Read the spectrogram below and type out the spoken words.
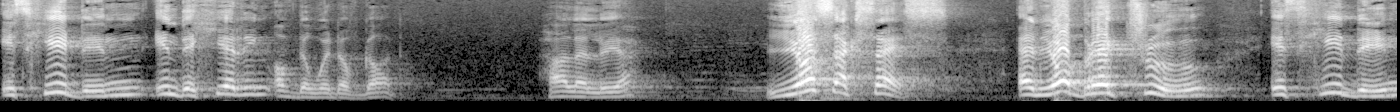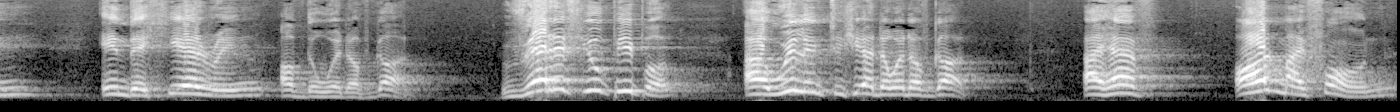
is hidden in the hearing of the word of God. Hallelujah. Your success and your breakthrough is hidden in the hearing of the word of God. Very few people are willing to hear the word of God. I have on my phone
